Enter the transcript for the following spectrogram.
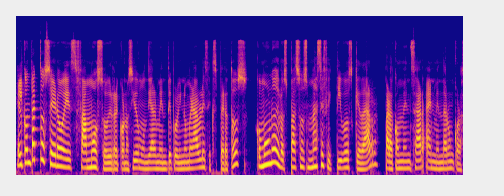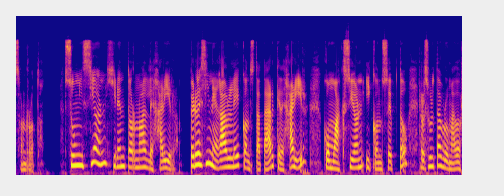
El contacto cero es famoso y reconocido mundialmente por innumerables expertos como uno de los pasos más efectivos que dar para comenzar a enmendar un corazón roto. Su misión gira en torno al dejar ir, pero es innegable constatar que dejar ir, como acción y concepto, resulta abrumador.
